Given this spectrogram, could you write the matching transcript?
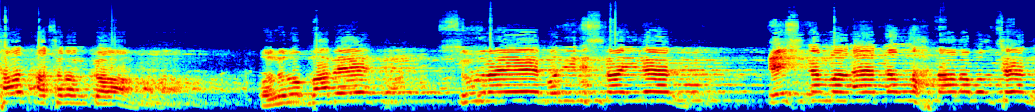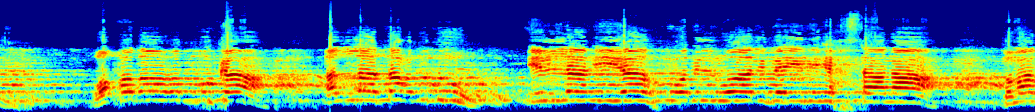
সৎ আচরণ করো। অনুরূপ ভাবে সূরা বনি ইসরাইলের 23 নম্বর আয়াত আল্লাহ তাআলা বলছেন وقضى ربك ألا تعبدوا إلا إياه وبالوالدين إحسانا তোমার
